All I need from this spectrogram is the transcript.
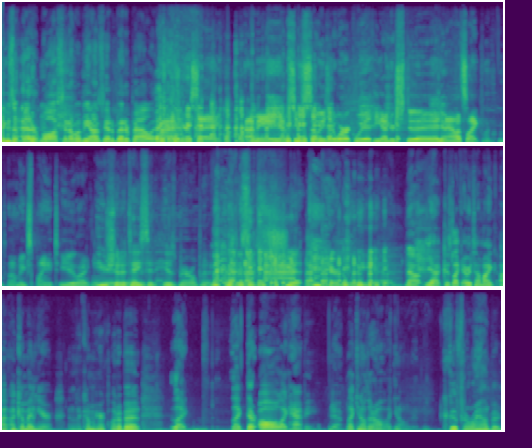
he was a better boss, and I'm going to be honest. He had a better palate. I was gonna say. I mean, he was so easy to work with. He understood. Yeah. Now it's like, let me explain it to you. Like You should have tasted his barrel pick. This is shit compared to what he had. Now, yeah, because like every time I, I I come in here and I come here quite a bit, like like they're all like happy. Yeah. Like you know they're all like you know goofing around, but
